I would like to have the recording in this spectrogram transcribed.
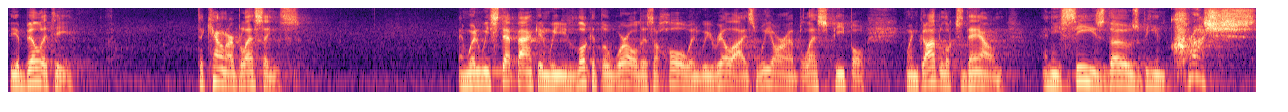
the ability to count our blessings. And when we step back and we look at the world as a whole and we realize we are a blessed people, when God looks down and he sees those being crushed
